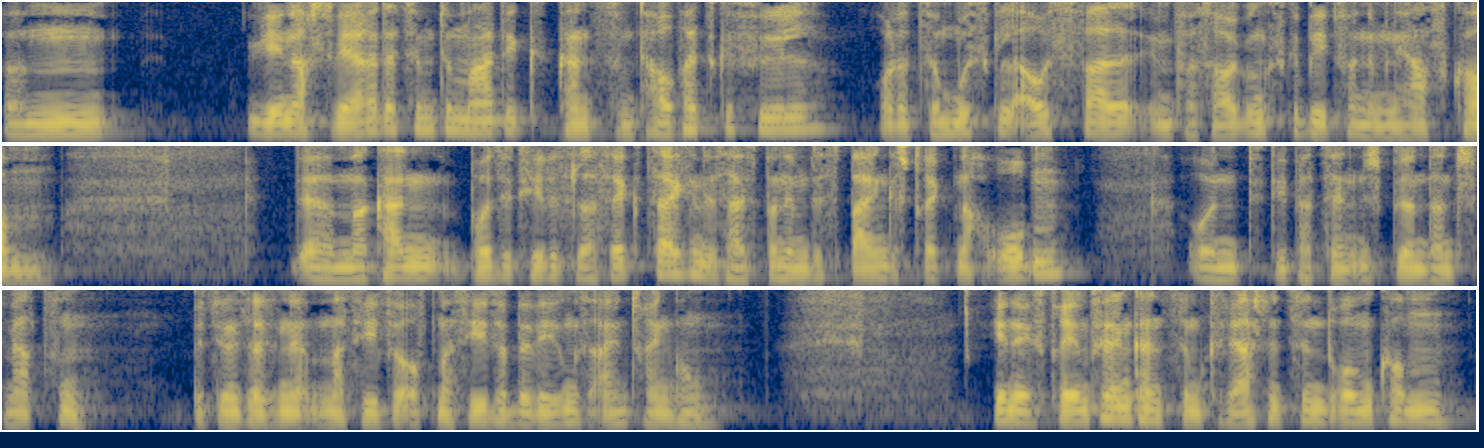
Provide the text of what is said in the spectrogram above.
Ähm, Je nach Schwere der Symptomatik kann es zum Taubheitsgefühl oder zum Muskelausfall im Versorgungsgebiet von dem Nerv kommen. Äh, man kann positives Lasek zeichnen, das heißt, man nimmt das Bein gestreckt nach oben und die Patienten spüren dann Schmerzen. beziehungsweise eine massive, oft massive Bewegungseinschränkung. In Extremfällen kann es zum Querschnittssyndrom kommen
